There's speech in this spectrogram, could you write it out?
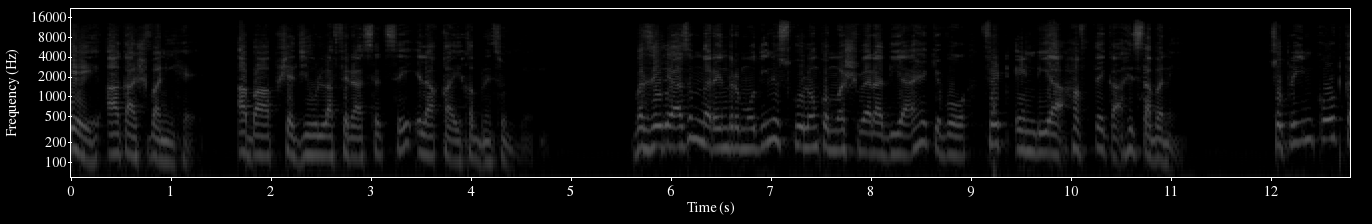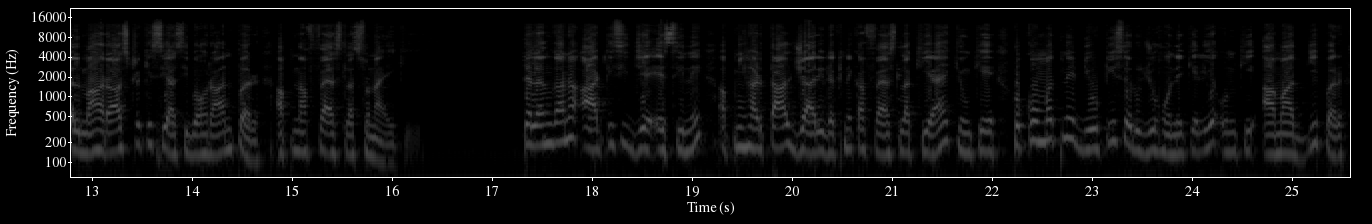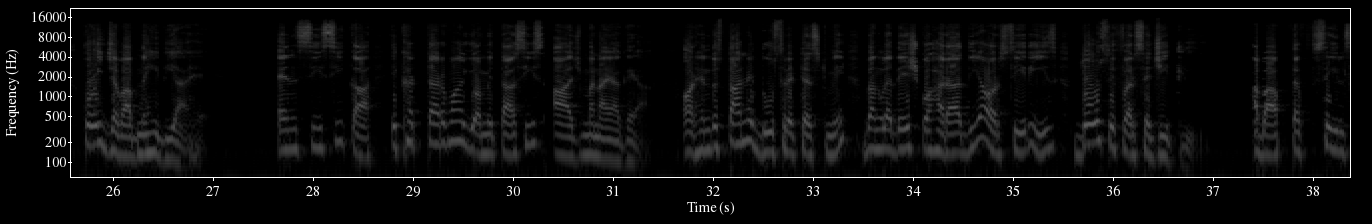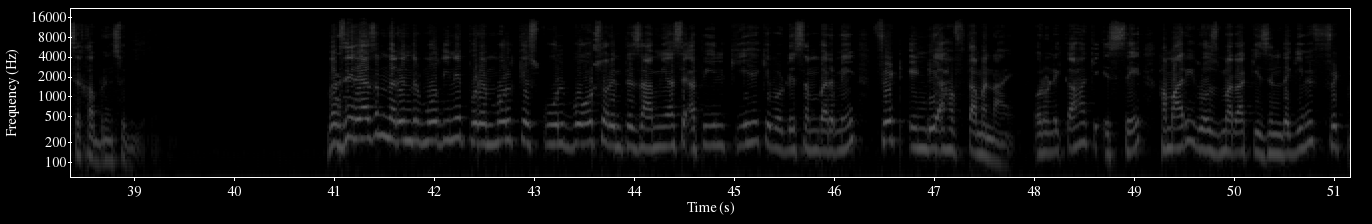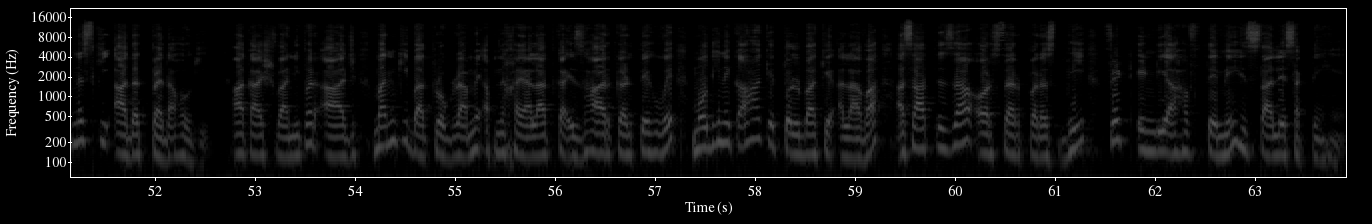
ये आकाशवाणी है। अब आप शजीउल्ला फिरासत से इलाकाई खबरें सुनिए। वज़ीर आज़म नरेंद्र मोदी ने स्कूलों को मशवरा दिया है कि वो फिट इंडिया हफ़्ते का हिस्सा बने। सुप्रीम कोर्ट कल महाराष्ट्र के सियासी बहरान पर अपना फैसला सुनाएगी। तेलंगाना आरटीसी जेएसी ने अपनी हड़ताल जारी रखने का फैसला किया है क्योंकि हुकूमत ने ड्यूटी से रुजू होने के लिए उनकी आमादगी पर कोई जवाब नहीं दिया है। एनसीसी का इकहत्तरवां योम तासीस आज मनाया गया और हिंदुस्तान ने दूसरे टेस्ट में बांग्लादेश को हरा दिया और सीरीज़ दो सिफर से जीत ली। अब आप तफसील से खबरें सुनिए। वज़ीर आज़म नरेंद्र मोदी ने पूरे मुल्क के स्कूल बोर्ड्स और इंतजामिया से अपील की है कि वो दिसंबर में फिट इंडिया हफ़्ता मनाएँ। उन्होंने कहा कि इससे हमारी रोज़मर्रा की ज़िंदगी में फिटनेस की आदत पैदा होगी। आकाशवाणी पर आज मन की बात प्रोग्राम में अपने ख्याल का इजहार करते हुए मोदी ने कहा कि तलबा के अलावा इस और सरपरस्त भी फिट इंडिया हफ़्ते में हिस्सा ले सकते हैं।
